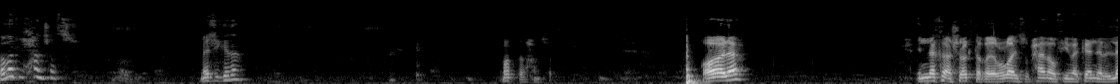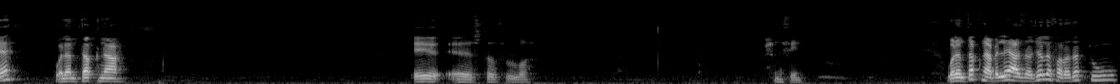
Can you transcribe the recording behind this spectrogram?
فما تتحنشصش ماشي كده؟ بطل حنشص. قال إنك أشركت غير الله سبحانه في مكان الله ولم تقنع. إيه, إيه استغفر الله. إحنا فين؟ ولم تقنع بالله عز وجل فرددته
